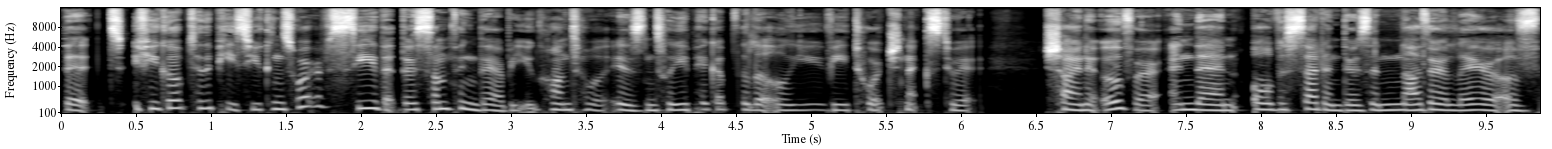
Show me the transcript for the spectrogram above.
That if you go up to the piece, you can sort of see that there's something there, but you can't tell what it is until you pick up the little UV torch next to it, shine it over, and then all of a sudden there's another layer of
